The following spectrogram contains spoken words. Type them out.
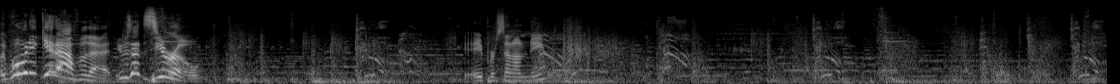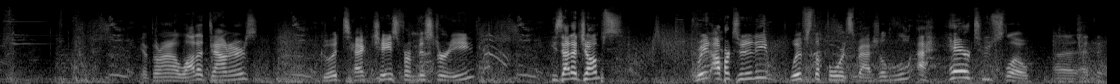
Like, what would he get off of that? He was at zero. 8% on me. And throwing out a lot of down airs. Good tech chase from Mr. E. He's out of jumps. Great opportunity. Whiffs the forward smash. a hair too slow. Uh, I think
